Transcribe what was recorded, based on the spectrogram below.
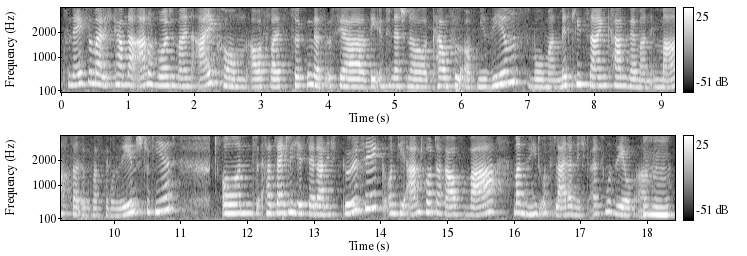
zunächst einmal, ich kam da an und wollte meinen ICOM-Ausweis zücken. Das ist ja die International Council of Museums, wo man Mitglied sein kann, wenn man im Master irgendwas mit Museen studiert. Und tatsächlich ist er da nicht gültig und die Antwort darauf war, man sieht uns leider nicht als Museum an. Mhm.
